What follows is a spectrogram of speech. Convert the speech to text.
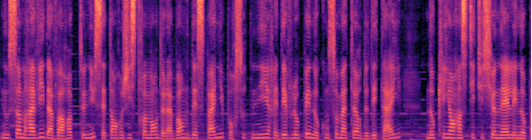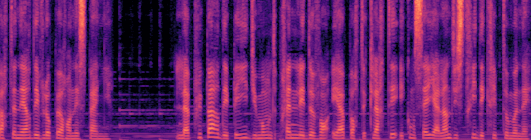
Nous sommes ravis d'avoir obtenu cet enregistrement de la Banque d'Espagne pour soutenir et développer nos consommateurs de détail, nos clients institutionnels et nos partenaires développeurs en Espagne. La plupart des pays du monde prennent les devants et apportent clarté et conseils à l'industrie des crypto-monnaies.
